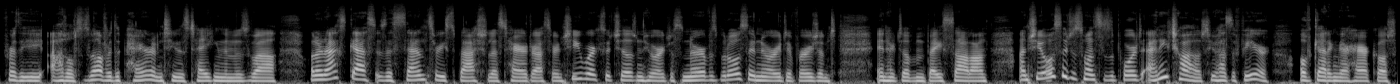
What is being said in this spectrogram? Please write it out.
for the adult as well, for the parent who is taking them as well. Well, our next guest is a sensory specialist hairdresser, and she works with children who are just nervous but also neurodivergent in her Dublin based salon. And she also just wants to support any child who has a fear of getting their haircut.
